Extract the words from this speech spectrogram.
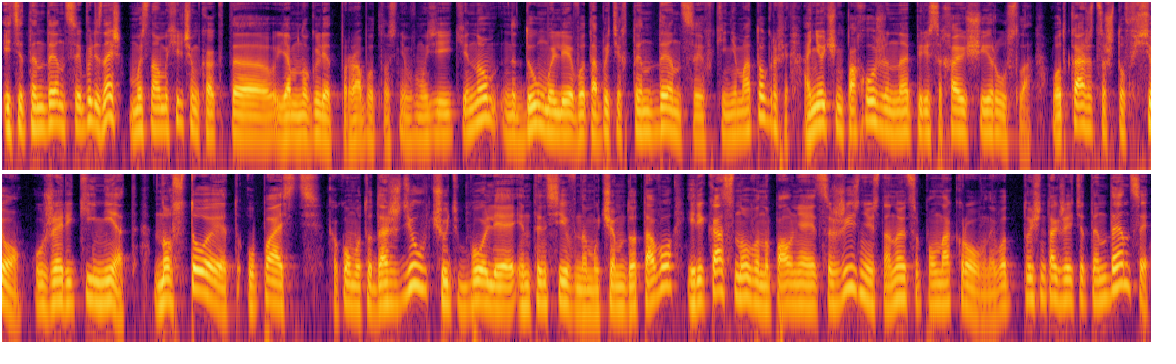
эти тенденции были. Знаешь, мы с Наумом Хильчем как-то, я много лет проработал с ним в музее кино, думали вот об этих тенденциях в кинематографе. Они очень похожи на пересыхающие русла. Вот кажется, что все, уже реки нет. Но стоит упасть какому-то дождю, чуть более интенсивному, чем до того, и река снова наполняется жизнью и становится полнокровной. Вот точно так же эти тенденции.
